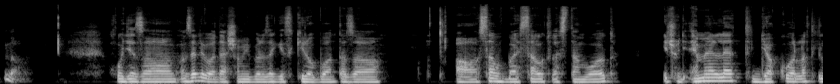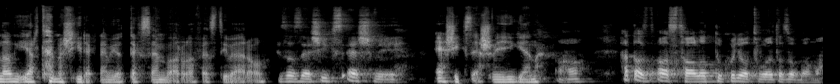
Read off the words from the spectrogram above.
No. Hogy ez a, az előadás, amiből az egész kirobbant, az a, a South by Southwest-en volt, és hogy emellett gyakorlatilag értelmes hírek nem jöttek szembe arról a fesztiválról. Ez az SXSV? SXSV, igen. Aha. Hát azt, azt hallottuk, hogy ott volt az Obama.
